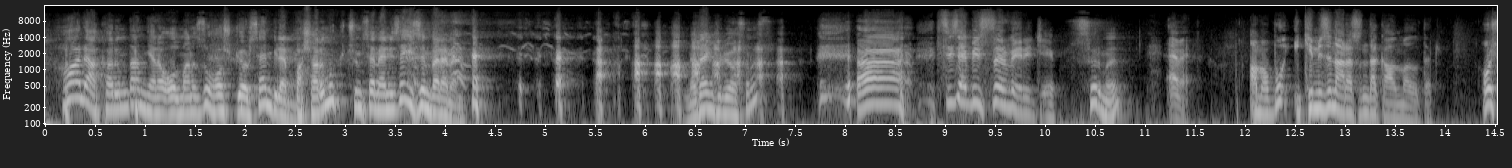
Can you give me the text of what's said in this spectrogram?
Hala karımdan yana olmanızı hoş görsem bile başarımı küçümsemenize izin veremem. Neden gülüyorsunuz? Aa, size bir sır vereceğim. Sır mı? Evet. Ama bu ikimizin arasında kalmalıdır. Hoş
